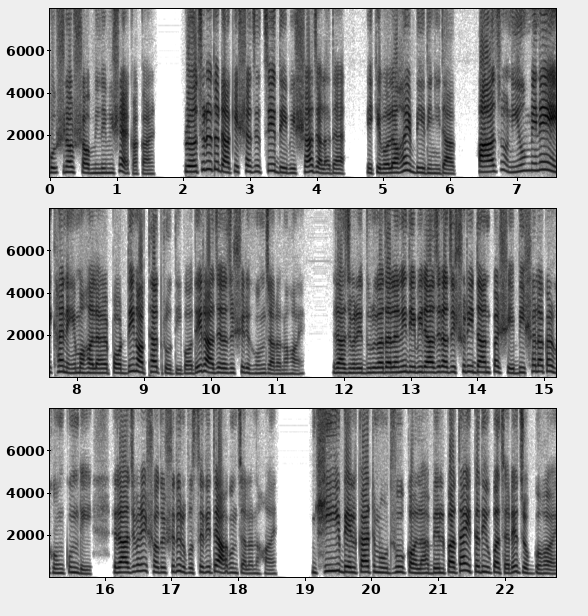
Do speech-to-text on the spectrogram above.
বৈষ্ণব সব মিলেমিশে একাকার। প্রচলিত ডাকের সাজের চেয়ে দেবীর সাজ আলাদা। একে বলা হয় বেদিনী ডাক। আজও নিয়ম মেনে এখানে মহালয়ার পরদিন অর্থাৎ প্রতিপদে রাজরাজেশ্বরী হোম জ্বালানো হয়। রাজবাড়ির দুর্গা দালানী দেবী রাজরাজেশ্বরীর ডান পাশে বিশাল আকার হোমকুণ্ডে রাজবাড়ির সদস্যদের উপস্থিতিতে আগুন চালানো হয়। ঘি, বেলকাঠ, মধু, কলা, বেলপাতা ইত্যাদি উপাচারে যোগ্য হয়।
